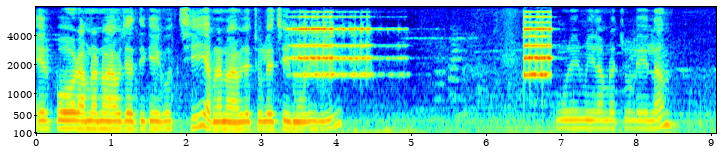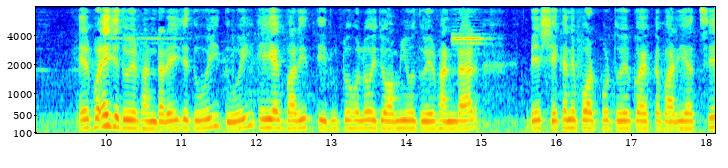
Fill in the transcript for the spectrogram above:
এরপর আমরা নয়াবাজার দিকে এগোচ্ছি, আমরা নয়াবাজার চলে এসেছি মুড়ি মিল। মুড়ির মিল আমরা চলে এলাম। এরপর এই যে দইয়ের ভাণ্ডার, এই যে দই দই, এই এক বাড়ির দুটো হলো, এই যে অমিয় দইয়ের ভাণ্ডার। বেশ, এখানে পরপর দইয়ের কয়েকটা বাড়ি আছে।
